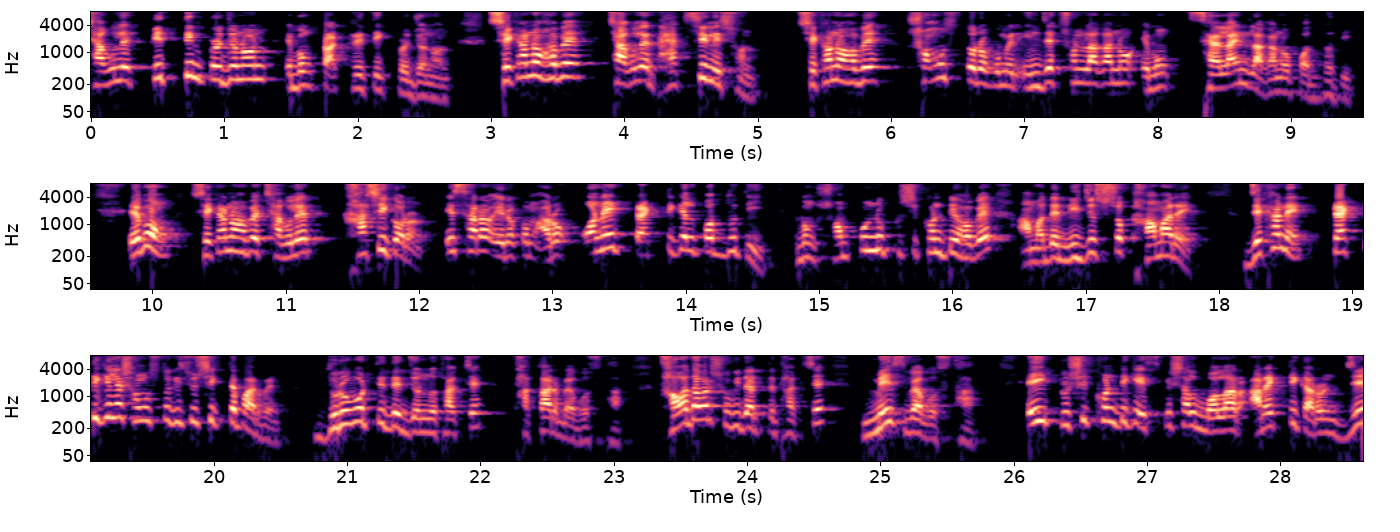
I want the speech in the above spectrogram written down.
ছাগলের কৃত্রিম প্রজনন এবং প্রাকৃতিক প্রজনন। শেখানো হবে ছাগলের ভ্যাকসিনেশন শেখানো হবে সমস্ত রকমের ইনজেকশন লাগানো এবং স্যালাইন লাগানো পদ্ধতি। এবং শেখানো হবে ছাগলের খাসিকরণ। এছাড়াও এরকম আরও অনেক প্র্যাকটিক্যাল পদ্ধতি এবং সম্পূর্ণ প্রশিক্ষণটি হবে আমাদের নিজস্ব খামারে, যেখানে প্র্যাকটিক্যালে সমস্ত কিছু শিখতে পারবেন। দূরবর্তীদের জন্য থাকছে থাকার ব্যবস্থা খাওয়া দাওয়ার সুবিধার্থে থাকছে মেস ব্যবস্থা। এই প্রশিক্ষণটিকে স্পেশাল বলার আরেকটি কারণ যে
